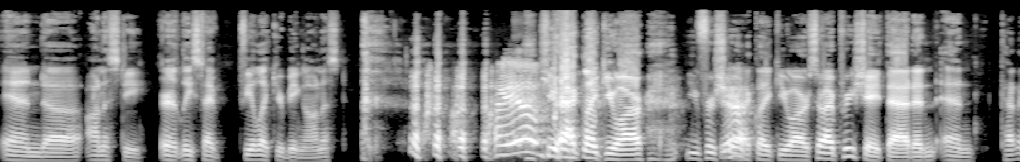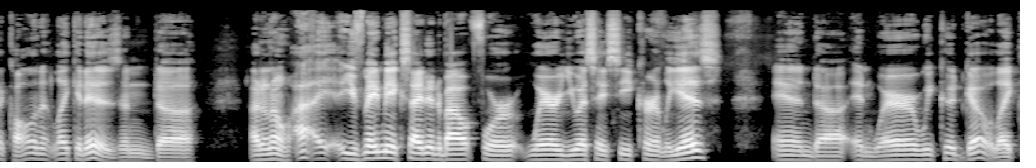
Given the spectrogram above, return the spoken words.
and uh, honesty, or at least I feel like you're being honest. I am. You act like you are. You for sure yeah. act like you are. So I appreciate that and and kind of calling it like it is. And uh, I don't know. I you've made me excited about for where USAC currently is, and uh, and where we could go. Like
